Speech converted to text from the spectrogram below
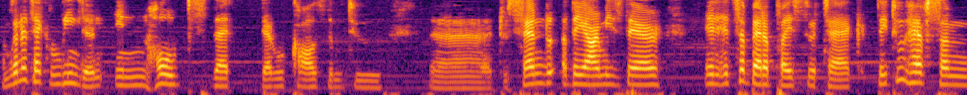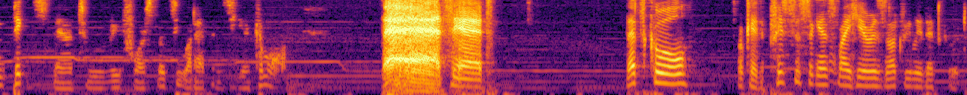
I'm going to take Linden in hopes that that will cause them to uh, to send the armies there. It, it's a better place to attack. They do have some Picts there to reinforce. Let's see what happens here. Come on. That's it! That's cool. Okay, the priestess against my hero is not really that good.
